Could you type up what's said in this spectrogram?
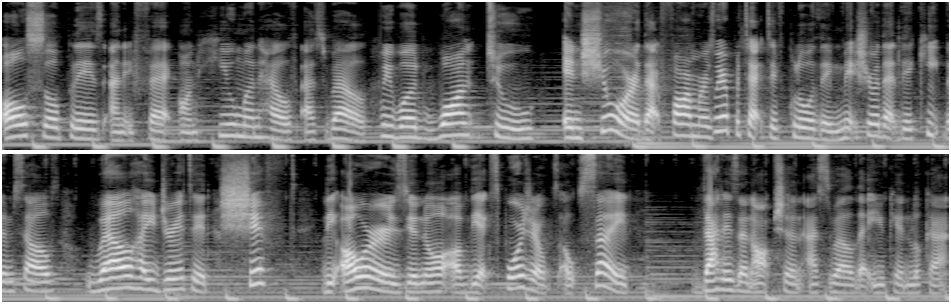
also plays an effect on human health as well. We would want to ensure that farmers wear protective clothing, make sure that they keep themselves well hydrated, shift the hours, you know, of the exposure outside. That is an option as well that you can look at.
